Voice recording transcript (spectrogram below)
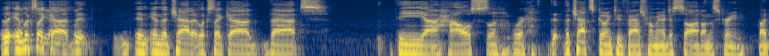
it looks like uh, the, in in the chat. It looks like uh, that the uh, house uh, where the, the, chat's going too fast for me. I just saw it on the screen. But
